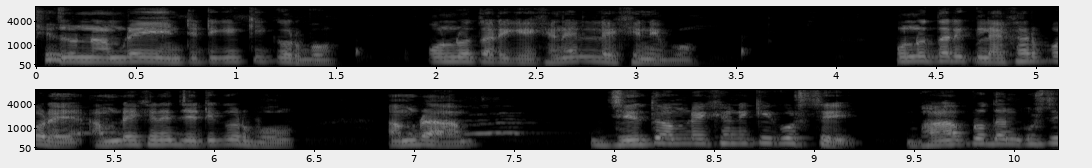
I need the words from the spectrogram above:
সেজন্য আমরা এই এন্টিটিকে কি করব? পনেরো তারিখ এখানে লিখে নিব। পনেরো তারিখ লেখার পরে আমরা এখানে যেটি করব, আমরা যেহেতু আমরা এখানে কি করছি, ভাড়া প্রদান করছি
